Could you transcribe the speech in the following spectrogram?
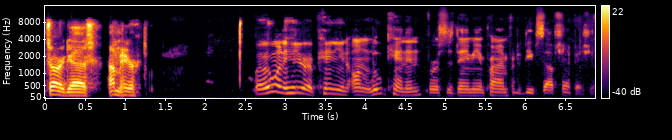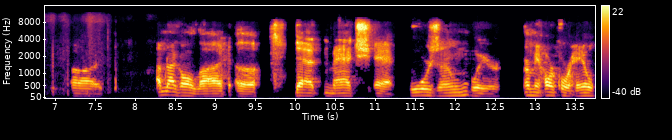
Sorry, guys, I'm here. Well, we want to hear your opinion on Luke Cannon versus Damian Prime for the Deep South Championship. Uh, I'm not gonna lie. Uh, that match at Warzone, where I mean Hardcore Hell,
